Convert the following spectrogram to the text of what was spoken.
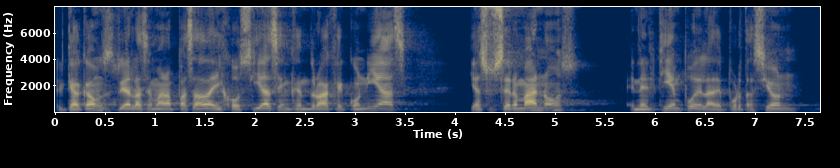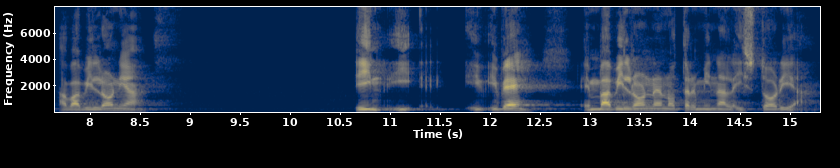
el que acabamos de estudiar la semana pasada, y Josías engendró a Jeconías y a sus hermanos en el tiempo de la deportación a Babilonia. Y, y, ve, en Babilonia no termina la historia.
